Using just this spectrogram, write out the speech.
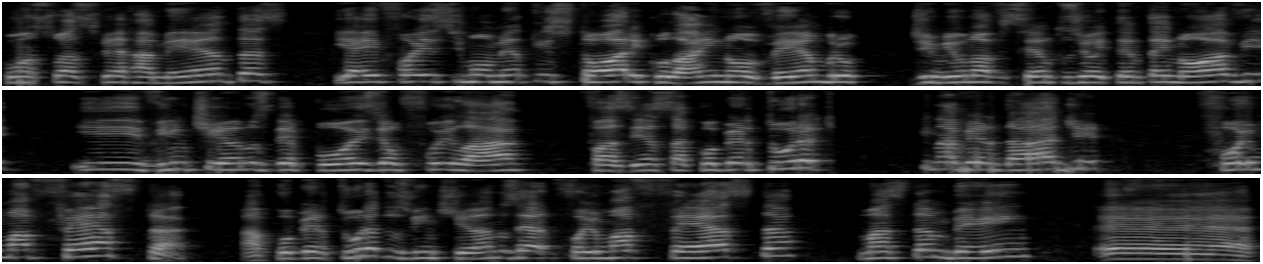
com as suas ferramentas, e aí foi esse momento histórico lá em novembro de 1989, e 20 anos depois eu fui lá fazer essa cobertura, que na verdade foi uma festa. A cobertura dos 20 anos é, foi uma festa, mas também é,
